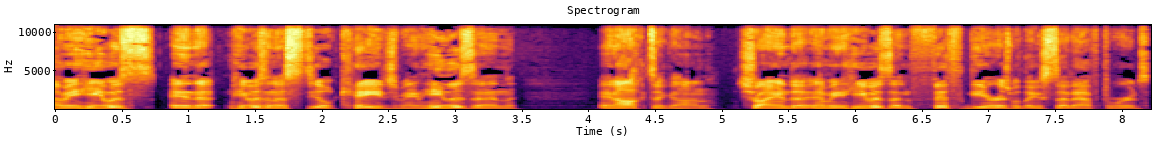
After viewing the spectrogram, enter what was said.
I mean, he was in a he was in a steel cage, man. He was in an octagon trying to. I mean, he was in fifth gear, is what they said afterwards.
